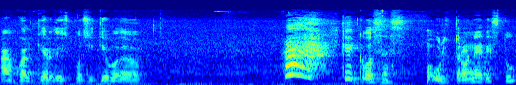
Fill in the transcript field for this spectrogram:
a cualquier dispositivo de... ¡Ah! ¿Qué cosas? ¿Ultron eres tú?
